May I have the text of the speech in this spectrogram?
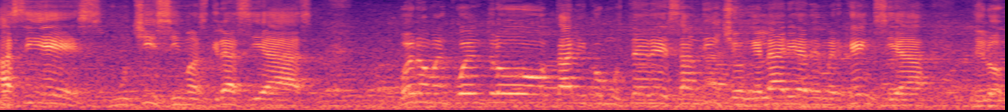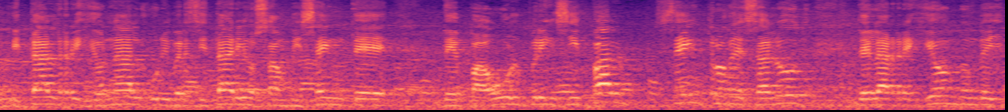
Así es, muchísimas gracias. Bueno, me encuentro, tal y como ustedes han dicho, en el área de emergencia del Hospital Regional Universitario San Vicente de Paul, principal centro de salud de la región donde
